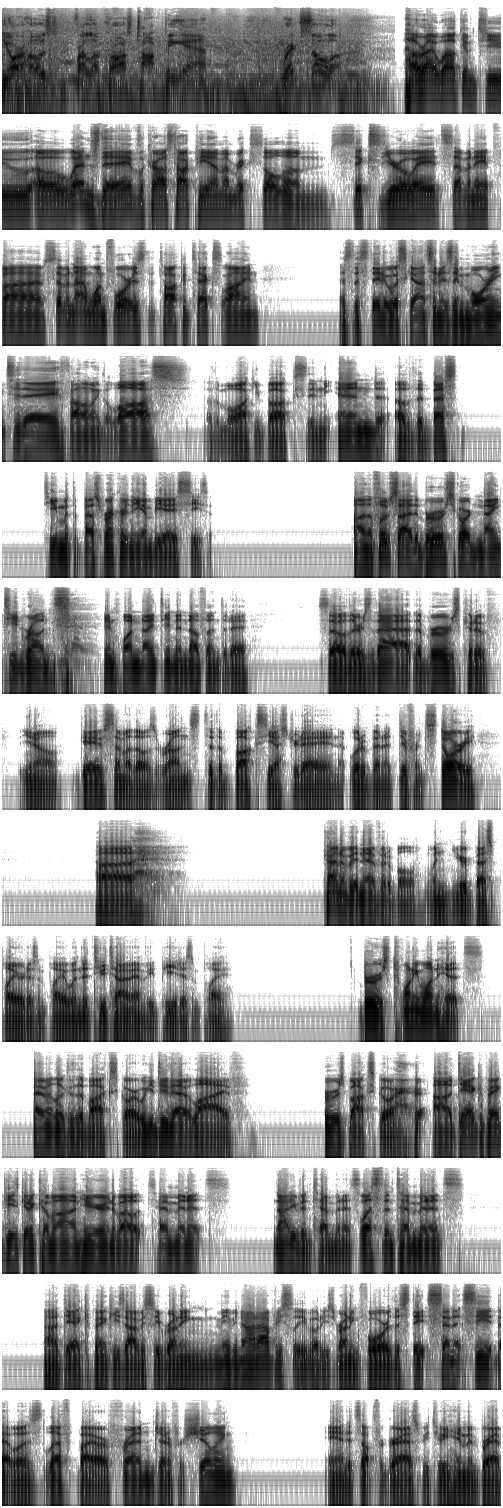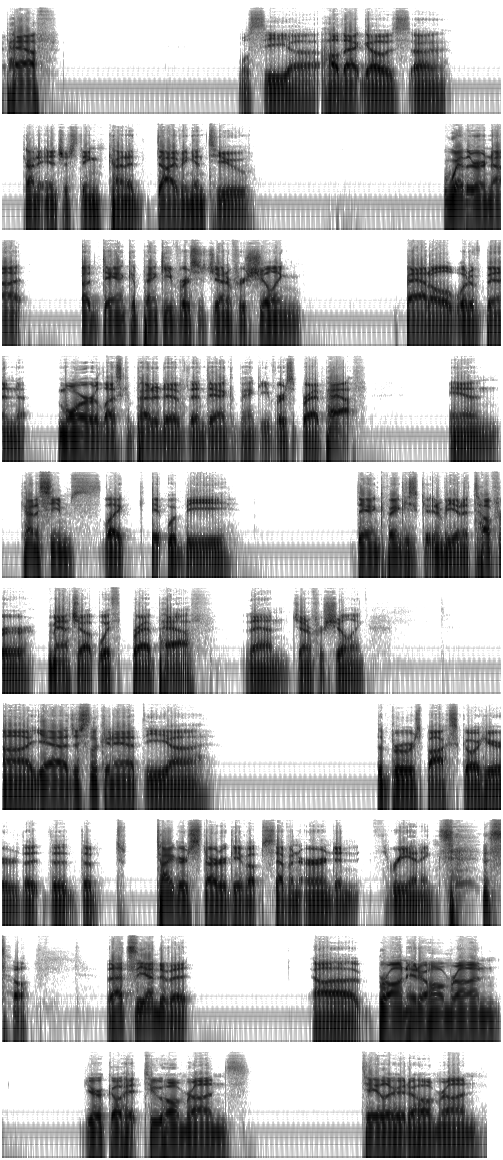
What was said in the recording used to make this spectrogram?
your host for La Crosse Talk PM, Rick Solem. All right, welcome to Wednesday of La Crosse Talk PM. I'm Rick Solem. 608 785 7914 is the talk and text line as the state of Wisconsin is in mourning today following the loss of the Milwaukee Bucks in the end of the best team with the best record in the NBA season. On the flip side, the Brewers scored 19 runs and won 19 to nothing today. So there's that. The Brewers could have, you know, gave some of those runs to the Bucks yesterday, and it would have been a different story. Uh, kind of inevitable when your best player doesn't play, when the two-time MVP doesn't play. Brewers 21 hits. I haven't looked at the box score. We could do that live. Brewers box score. Uh, Dan Kapanke is going to come on here in about 10 minutes. Not even 10 minutes, less than 10 minutes. Uh, Dan Kapanke's obviously running, maybe not obviously, but he's running for the state Senate seat that was left by our friend Jennifer Schilling. And it's up for grabs between him and Brad Pfaff. We'll see uh, how that goes. Uh, kind of interesting, kind of diving into whether or not a Dan Kapanke versus Jennifer Schilling battle would have been more or less competitive than Dan Kapanke versus Brad Pfaff. And kind of seems like it would be Dan Kapanke's going to be in a tougher matchup with Brad Pfaff than Jennifer Schilling. Uh, yeah, just looking at the uh, the Brewers box score here, the the the Tigers starter gave up seven earned in three innings, so that's the end of it. Uh, Braun hit a home run. Gyorko hit two home runs. Taylor hit a home run.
